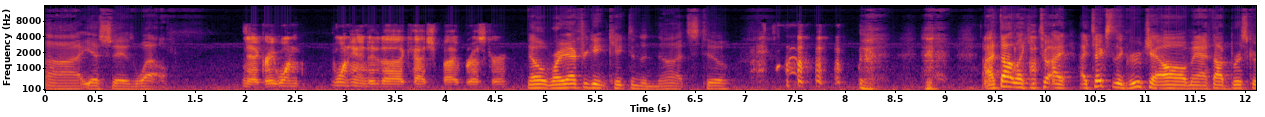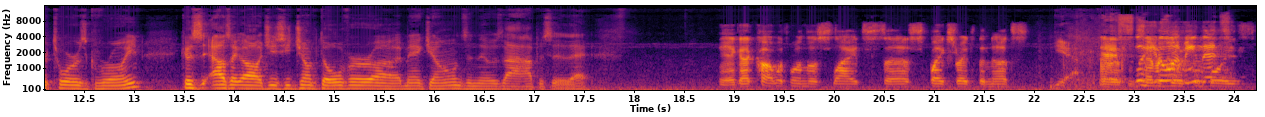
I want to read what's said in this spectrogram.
uh, yesterday as well. Yeah, great one one-handed uh, catch by Brisker. No, right after getting kicked in the nuts too. I thought like he. T- I I texted the group chat. Oh man, I thought Brisker tore his groin because I was like, oh geez, he jumped over uh, Mac Jones, and it was the opposite of that. yeah, I got caught with one of those slides, uh, spikes right to the nuts. Yeah. Yeah, Uh, it's you know what I mean? That's boys.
